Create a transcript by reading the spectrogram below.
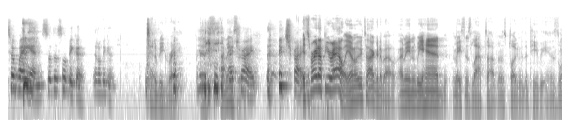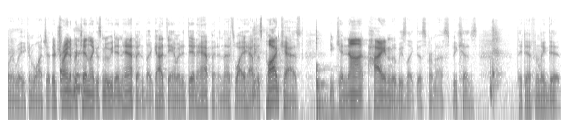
to weigh in. So this will be good. It'll be good. It'll be great. I, I tried. I tried. It's right up your alley. I don't know what you're talking about. I mean, we had Mason's laptop and it was plugged into the TV. It's the only way you can watch it. They're trying to pretend like this movie didn't happen, but god damn it, it did happen. And that's why I have this podcast. You cannot hide movies like this from us because they definitely did.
